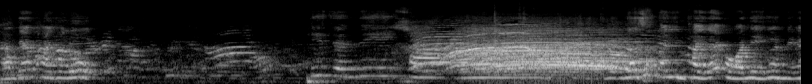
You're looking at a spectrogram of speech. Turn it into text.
หอมแก้มใครคะลูกพี่เจนนี่ค่ะ ครไ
